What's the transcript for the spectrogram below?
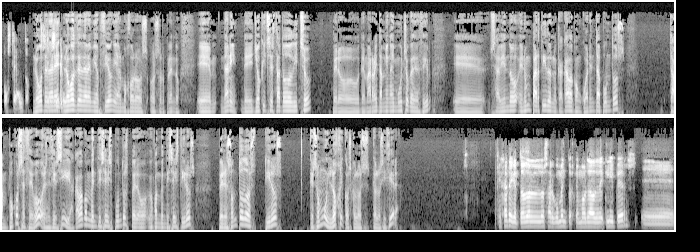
poste alto. Luego te, daré, luego te daré mi opción y a lo mejor os, sorprendo. Eh, Dani, de Jokic está todo dicho, pero de Marray también hay mucho que decir. Eh, sabiendo en un partido en el que acaba con 40 puntos, tampoco se cebó. Es decir, sí, acaba con 26 puntos, pero con 26 tiros, pero son todos tiros que son muy lógicos que los, que los hiciera. Fíjate que todos los argumentos que hemos dado de Clippers eh,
